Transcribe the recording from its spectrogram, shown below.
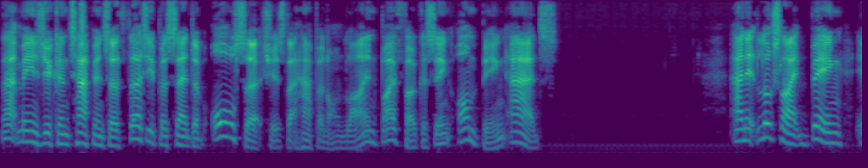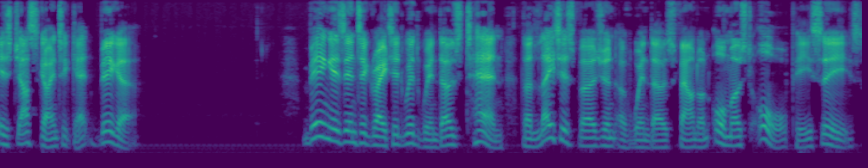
That means you can tap into 30% of all searches that happen online by focusing on Bing ads. And it looks like Bing is just going to get bigger. Bing is integrated with Windows 10, the latest version of Windows found on almost all PCs.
